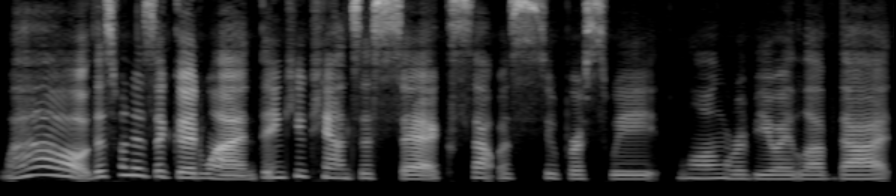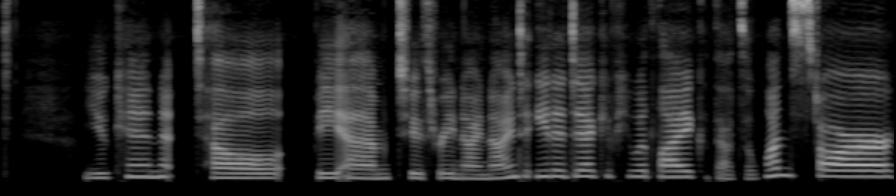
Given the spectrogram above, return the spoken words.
Wow, this one is a good one. Thank you, Kansas Six. That was super sweet. Long review. I love that. You can tell BM2399 to eat a dick if you would like. That's a one star.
